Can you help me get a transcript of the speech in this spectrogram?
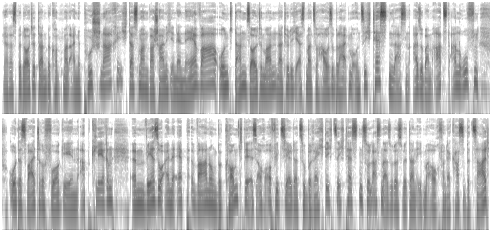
Ja, das bedeutet, dann bekommt man eine Push-Nachricht, dass man wahrscheinlich in der Nähe war und dann sollte man natürlich erstmal zu Hause bleiben und sich testen lassen. Also beim Arzt anrufen und das weitere Vorgehen abklären. Ähm, wer so eine App-Warnung bekommt, der ist auch offiziell dazu berechtigt, sich testen zu lassen. Also das wird dann eben auch von der Kasse bezahlt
